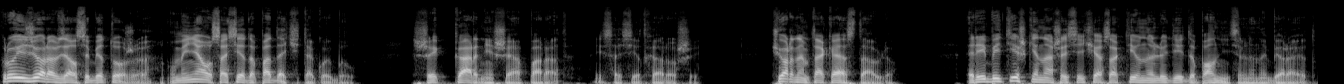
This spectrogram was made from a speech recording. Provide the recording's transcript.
Круизера взял себе тоже. У меня у соседа по даче такой был. Шикарнейший аппарат. И сосед хороший. Черным так и оставлю. Ребятишки наши сейчас активно людей дополнительно набирают.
